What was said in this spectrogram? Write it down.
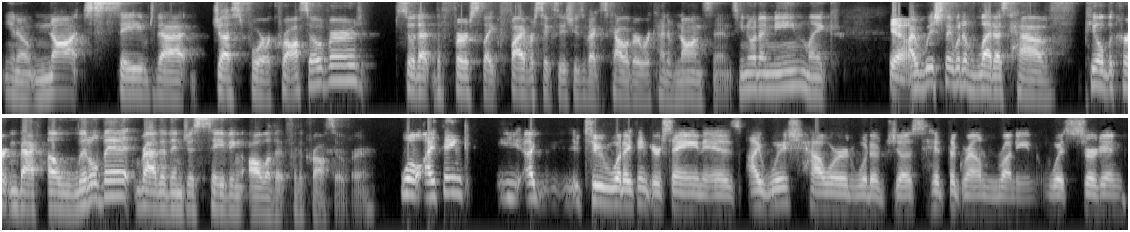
you know not saved that just for a crossover so that the first like five or six issues of excalibur were kind of nonsense you know what i mean like Yeah. I wish they would have let us have peeled the curtain back a little bit rather than just saving all of it for the crossover. Well, I think uh, to what I think you're saying is, I wish Howard would have just hit the ground running with certain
